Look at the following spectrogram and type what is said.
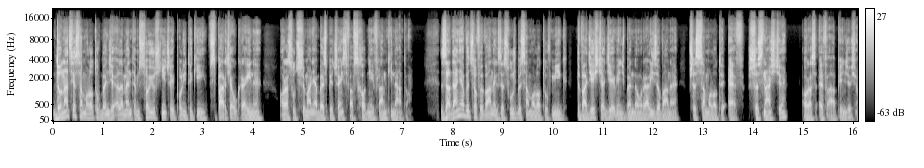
Donacja samolotów będzie elementem sojuszniczej polityki wsparcia Ukrainy oraz utrzymania bezpieczeństwa wschodniej flanki NATO. Zadania wycofywanych ze służby samolotów MiG-29 będą realizowane przez samoloty F-16 oraz FA-50.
